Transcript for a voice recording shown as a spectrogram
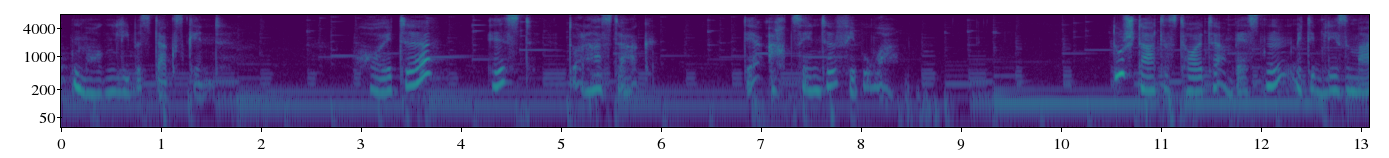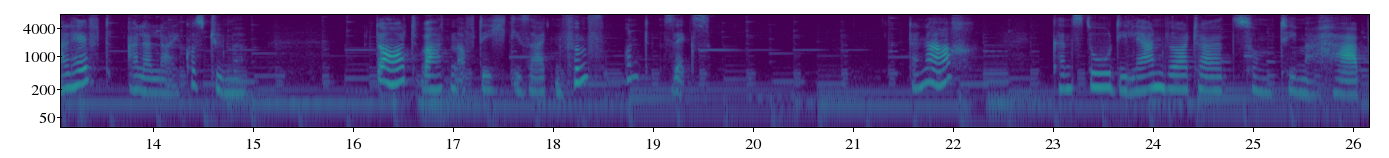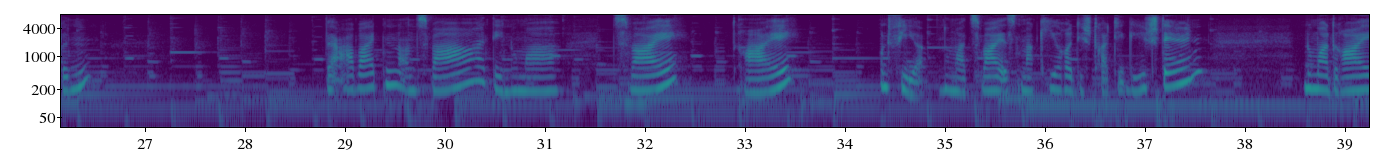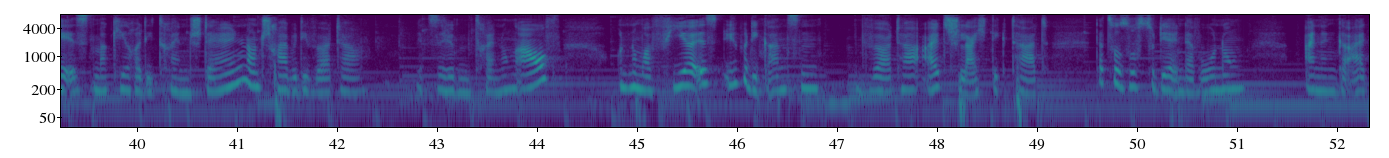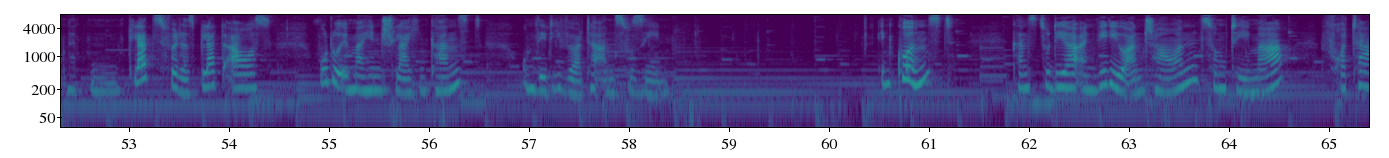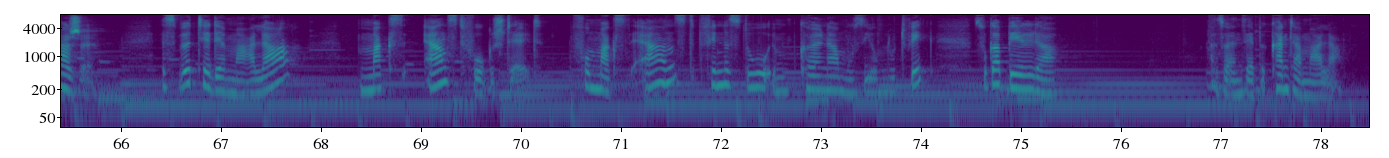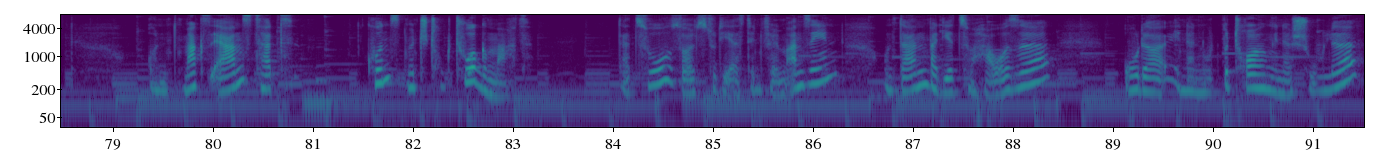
Guten Morgen, liebes Dachskind. Heute ist Donnerstag, der 18. Februar. Du startest heute am besten mit dem Lesemalheft allerlei Kostüme. Dort warten auf dich die Seiten 5 und 6. Danach kannst du die Lernwörter zum Thema haben bearbeiten und zwar die Nummer 2, 3 und 4. Nummer 2 ist markiere die Strategiestellen. Nummer 3 ist markiere die Trennstellen und schreibe die Wörter mit Silbentrennung auf. Und Nummer 4 ist übe die ganzen Wörter als Schleichdiktat. Dazu suchst du dir in der Wohnung einen geeigneten Platz für das Blatt aus, wo du immer hinschleichen kannst, um dir die Wörter anzusehen. In Kunst kannst du dir ein Video anschauen zum Thema Frottage. Es wird dir der Maler Max Ernst vorgestellt. Vom Max Ernst findest du im Kölner Museum Ludwig sogar Bilder. Also ein sehr bekannter Maler. Und Max Ernst hat Kunst mit Struktur gemacht. Dazu sollst du dir erst den Film ansehen und dann bei dir zu Hause oder in der Notbetreuung in der Schule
